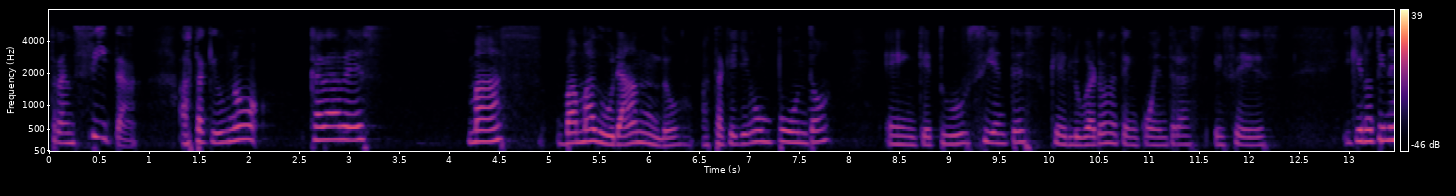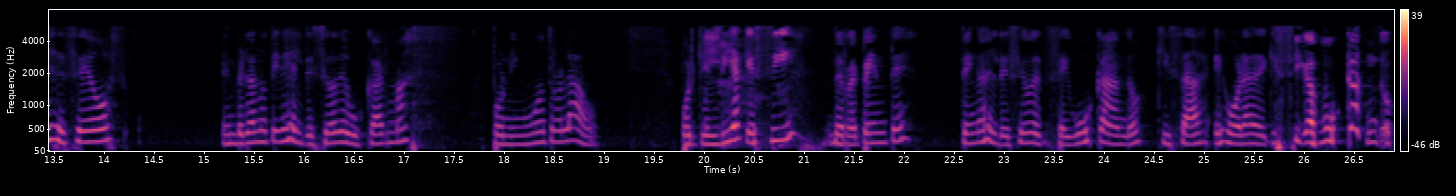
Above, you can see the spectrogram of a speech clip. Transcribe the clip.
transita hasta que uno cada vez más va madurando, hasta que llega un punto en que tú sientes que el lugar donde te encuentras, ese es, y que no tienes deseos, en verdad no tienes el deseo de buscar más por ningún otro lado. Porque el día que sí, de repente, tengas el deseo de seguir buscando, quizás es hora de que sigas buscando.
